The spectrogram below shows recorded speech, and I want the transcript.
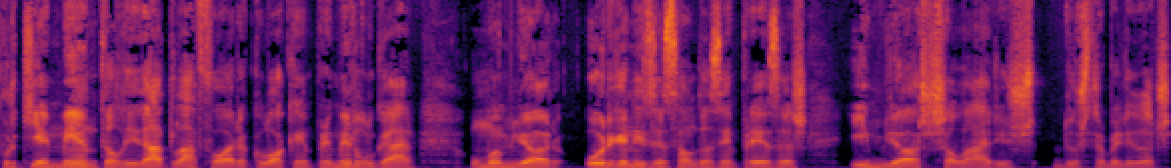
porque a mentalidade lá fora coloca em primeiro lugar uma melhor organização das empresas e melhores salários dos trabalhadores.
